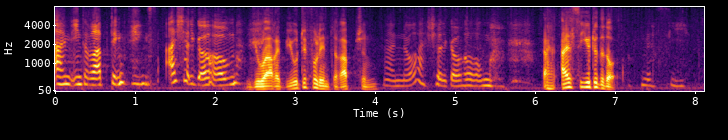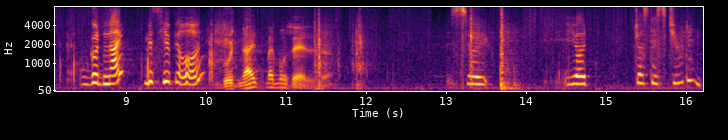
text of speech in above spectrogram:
I'm interrupting things. I shall go home. You are a beautiful interruption. I know I shall go home. Uh, I'll see you to the door. Merci. Good night, Monsieur Piron. Good night, mademoiselle. So, you're just a student,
